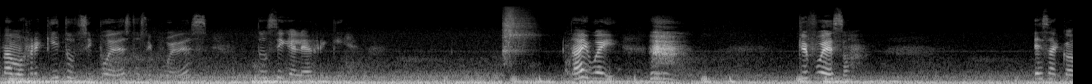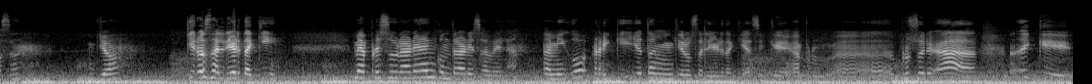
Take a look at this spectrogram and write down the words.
Vamos, Ricky, tú sí puedes, tú sí puedes. Tú síguele, Ricky. Ay, güey. ¿Qué fue eso? Esa cosa. Yo quiero salir de aquí. Me apresuraré a encontrar esa vela. Amigo Ricky, yo también quiero salir de aquí, así que ah, hay que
